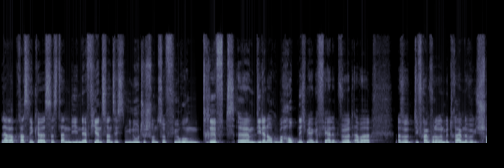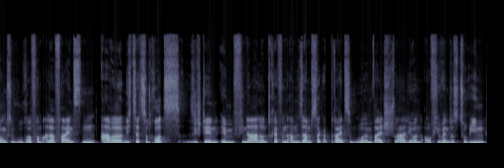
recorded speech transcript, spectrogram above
Lara Prasnicker ist das dann, die in der 24. Minute schon zur Führung trifft, ähm, die dann auch überhaupt nicht mehr gefährdet wird. Aber also die Frankfurterinnen betreiben da wirklich Chancenwucher vom Allerfeinsten. Aber nichtsdestotrotz, sie stehen im Finale und treffen am Samstag ab 13 Uhr im Waldstadion auf Juventus Turin.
